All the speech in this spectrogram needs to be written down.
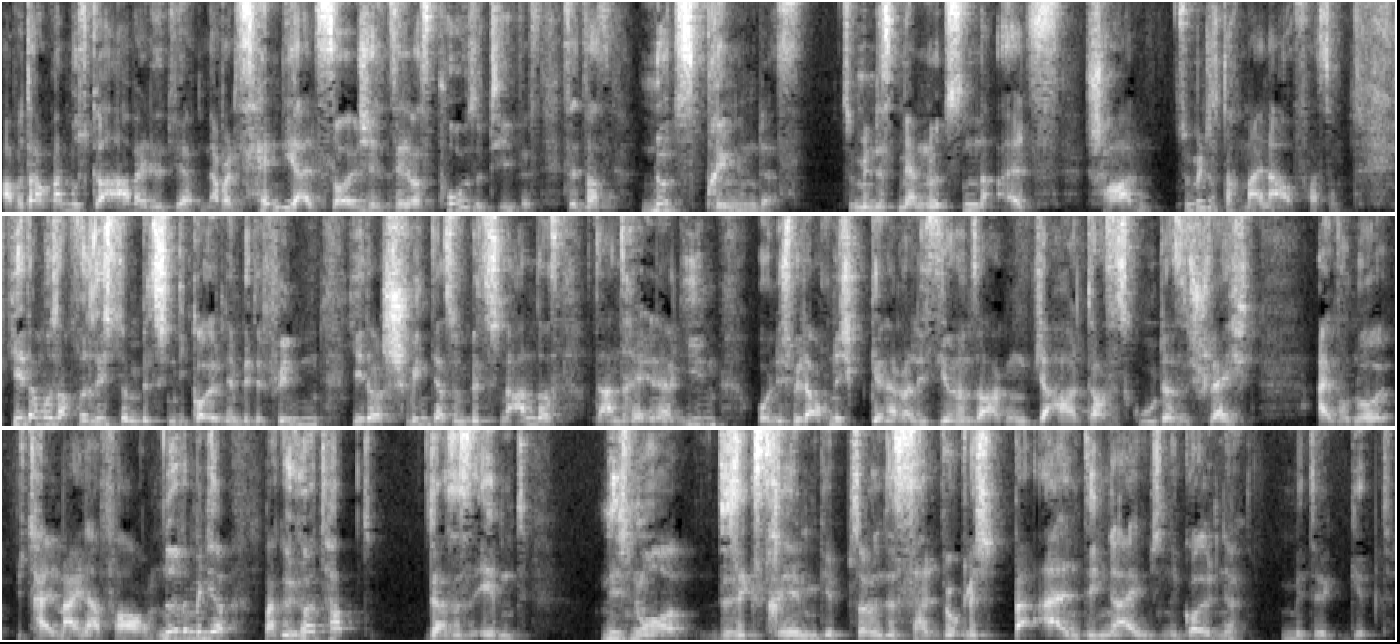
aber daran muss gearbeitet werden. Aber das Handy als solches ist etwas Positives, ist etwas Nutzbringendes. Zumindest mehr Nutzen als Schaden, zumindest nach meiner Auffassung. Jeder muss auch für sich so ein bisschen die goldene Mitte finden, jeder schwingt ja so ein bisschen anders, hat andere Energien und ich will auch nicht generalisieren und sagen ja das ist gut, das ist schlecht, einfach nur ich teile meine Erfahrung. Nur damit ihr mal gehört habt dass es eben nicht nur das Extrem gibt, sondern dass es halt wirklich bei allen Dingen eigentlich eine goldene Mitte gibt.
